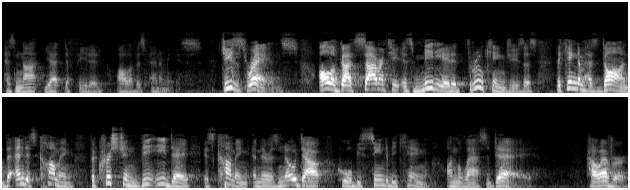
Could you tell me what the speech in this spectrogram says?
has not yet defeated all of his enemies. Jesus reigns. All of God's sovereignty is mediated through King Jesus. The kingdom has dawned. The end is coming. The Christian VE day is coming, and there is no doubt who will be seen to be king on the last day. However,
